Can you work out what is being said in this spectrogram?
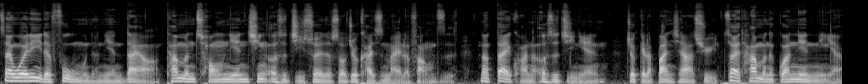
在威利的父母的年代啊，他们从年轻二十几岁的时候就开始买了房子，那贷款了二十几年就给他办下去。在他们的观念里啊，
